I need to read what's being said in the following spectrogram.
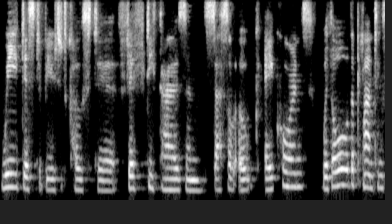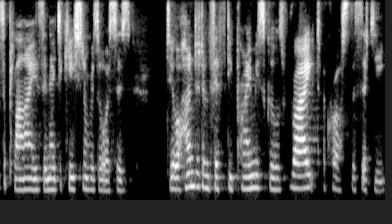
we distributed close to 50,000 sessile oak acorns with all the planting supplies and educational resources to 150 primary schools right across the city.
